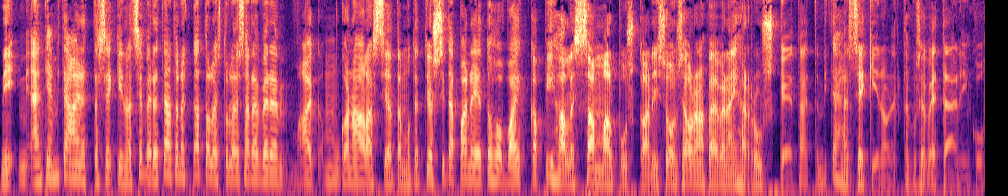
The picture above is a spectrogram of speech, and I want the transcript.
Niin en tiedä mitä ainetta sekin on, että se vedetään tuonne katolle, se tulee sadeveden mukana alas sieltä, mutta että jos sitä panee tuohon vaikka pihalle sammalpuskaan, niin se on seuraavana päivänä ihan ruskeeta, että mitähän sekin on, että kun se vetää, niin kuin,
